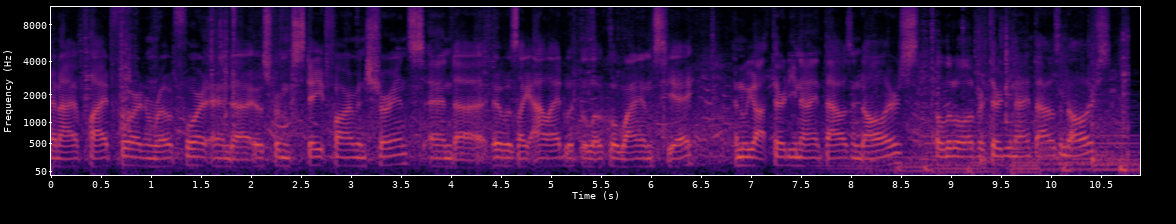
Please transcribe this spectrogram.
and I applied for it and wrote for it and uh, it was from State Farm Insurance and uh, it was like allied with the local YMCA and we got $39,000, a little over $39,000.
